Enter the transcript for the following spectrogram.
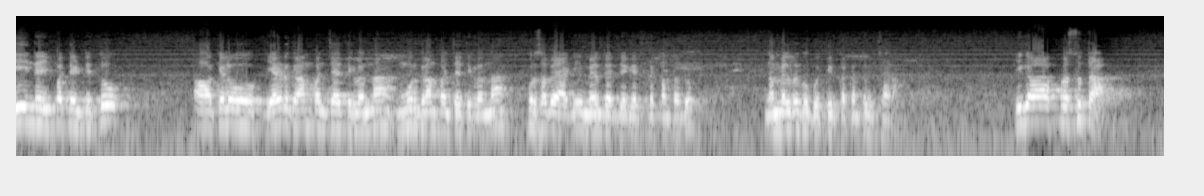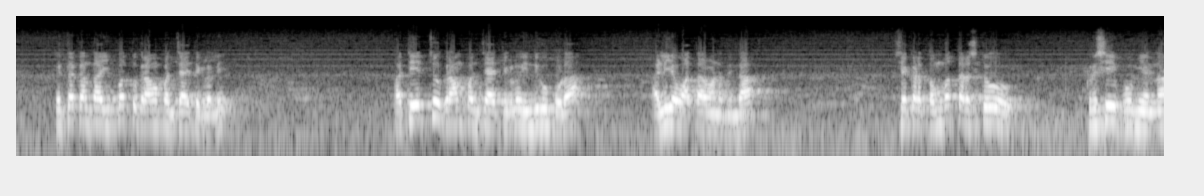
ಈ ಹಿಂದೆ ಇಪ್ಪತ್ತೆಂಟಿತ್ತು. ಕೆಲವು ಎರಡು ಗ್ರಾಮ ಪಂಚಾಯತಿಗಳನ್ನು, ಮೂರು ಗ್ರಾಮ ಪಂಚಾಯತಿಗಳನ್ನು ಪುರಸಭೆಯಾಗಿ ಮೇಲ್ದರ್ಜೆಗೇರಿಸ್ತಕ್ಕಂಥದ್ದು ನಮ್ಮೆಲ್ಲರಿಗೂ ಗೊತ್ತಿರ್ತಕ್ಕಂಥ ವಿಚಾರ. ಈಗ ಪ್ರಸ್ತುತ ಇರ್ತಕ್ಕಂಥ ಇಪ್ಪತ್ತು ಗ್ರಾಮ ಪಂಚಾಯಿತಿಗಳಲ್ಲಿ ಅತಿ ಹೆಚ್ಚು ಗ್ರಾಮ ಪಂಚಾಯಿತಿಗಳು ಇಂದಿಗೂ ಕೂಡ ಹಳ್ಳಿಯ ವಾತಾವರಣದಿಂದ ಶೇಕಡ ತೊಂಬತ್ತರಷ್ಟು ಕೃಷಿ ಭೂಮಿಯನ್ನು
